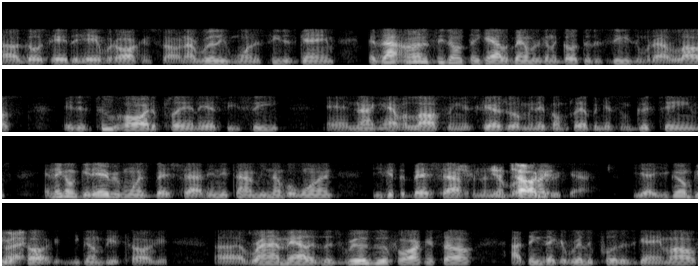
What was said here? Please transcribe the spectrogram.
uh, goes head to head with Arkansas. And I really want to see this game because I honestly don't think Alabama is going to go through the season without a loss. It is too hard to play in the SEC and not have a loss on your schedule. I mean, they're going to play up against some good teams, and they're going to get everyone's best shot. Anytime you're number one, you get the best shot from the You're number 100 guy. Yeah, you're going to be Right. a target. You're going to be a target. Uh, Ryan Mallett looks real good for Arkansas. I think they could really pull this game off.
